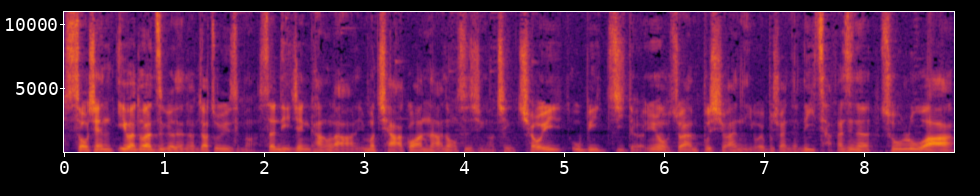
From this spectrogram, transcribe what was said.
首先意外多灾之隔的人呢，要注意什么？身体健康啦，有没有卡关啊这种事情哦，请邱毅务必记得。因为我虽然不喜欢你，我也不喜欢你的立场，但是呢，出入啊、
